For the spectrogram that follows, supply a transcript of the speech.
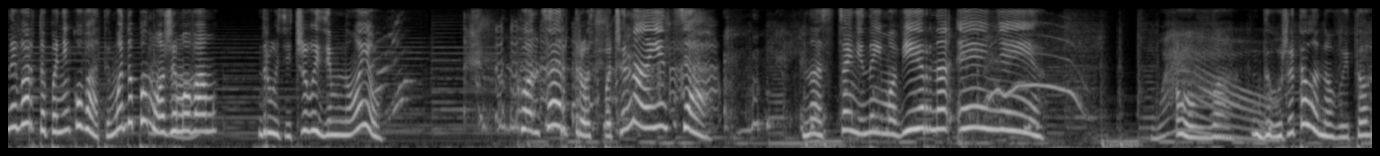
Не варто панікувати, ми допоможемо вам. Друзі, чи ви зі мною? Концерт розпочинається. На сцені неймовірна Енні. Ова, дуже талановито.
